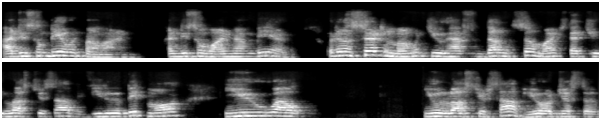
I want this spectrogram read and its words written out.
I do some beer with my wine. I do some wine and beer. But in a certain moment, you have done so much that you lost yourself. If you do a bit more, you, well, you lost yourself. You are just a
